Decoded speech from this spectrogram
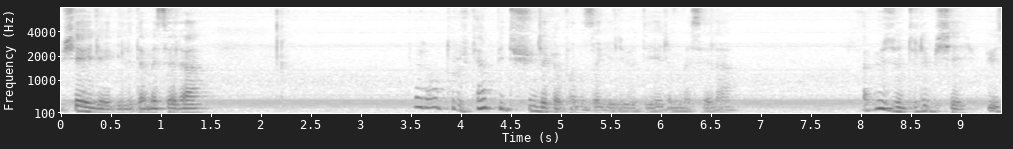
şeyle ilgili de mesela böyle otururken bir düşünce kafanıza geliyor diyelim mesela. Ya üzüntülü bir şey. Bir,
